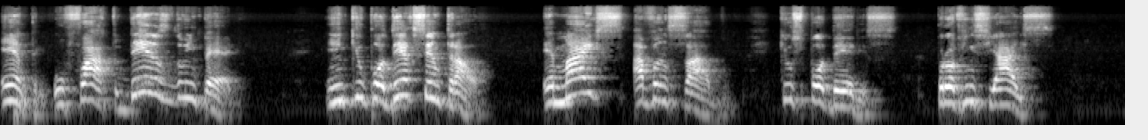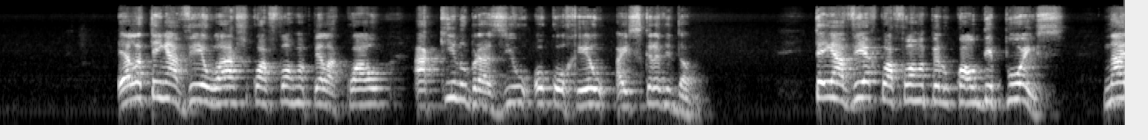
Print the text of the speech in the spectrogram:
entre o fato, desde o Império, em que o poder central é mais avançado que os poderes provinciais ela tem a ver, eu acho, com a forma pela qual aqui no Brasil ocorreu a escravidão. Tem a ver com a forma pelo qual depois, na,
